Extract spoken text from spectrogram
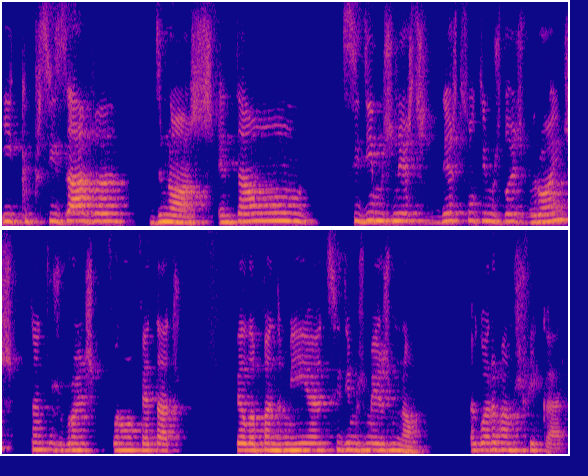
e que precisava de nós. Então decidimos nestes, nestes últimos dois verões, portanto os verões que foram afetados pela pandemia, decidimos mesmo não, agora vamos ficar.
